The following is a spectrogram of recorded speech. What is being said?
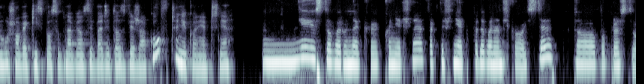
muszą w jakiś sposób nawiązywać do zwierzaków, czy niekoniecznie? Nie jest to warunek konieczny. Faktycznie, jak podoba nam się kogoś styl, to po prostu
